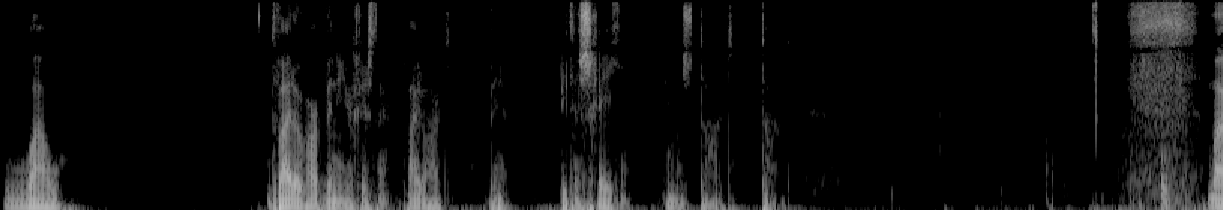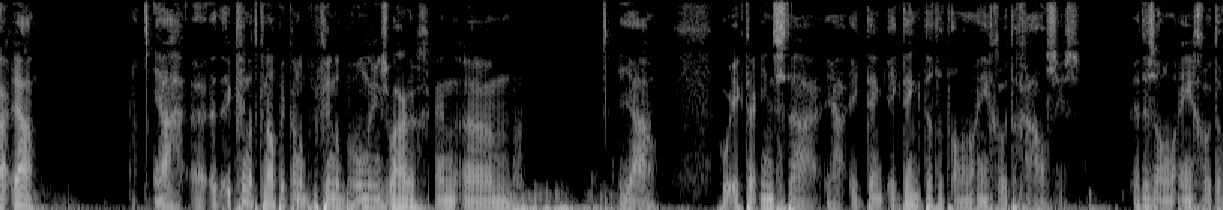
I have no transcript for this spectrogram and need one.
Wauw. Het waaide ook hard binnen hier gisteren. Het waaide hard. Een scheetje. Dat was. Maar ja. Ja, eh, ik vind dat knap. Ik, kan vind dat bewonderingswaardig. En ehm, ja, hoe ik erin sta. Ja, ik denk, ik denk dat het allemaal één grote chaos is. Het is allemaal één grote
